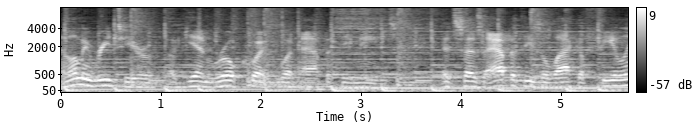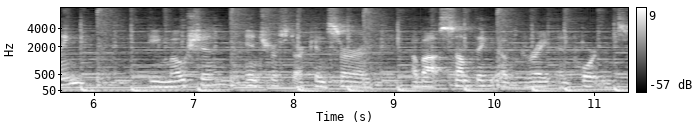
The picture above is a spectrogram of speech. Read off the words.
And let me read to you again, real quick, what apathy means. It says apathy is a lack of feeling, emotion, interest, or concern about something of great importance.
